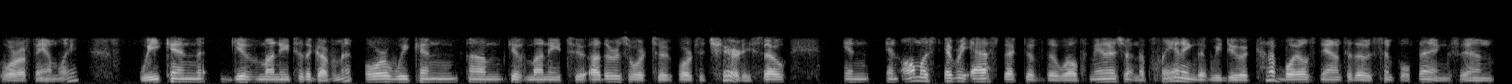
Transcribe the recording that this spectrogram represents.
or our family. We can give money to the government, or we can um, give money to others or to or to charity. So, in in almost every aspect of the wealth management and the planning that we do, it kind of boils down to those simple things. And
